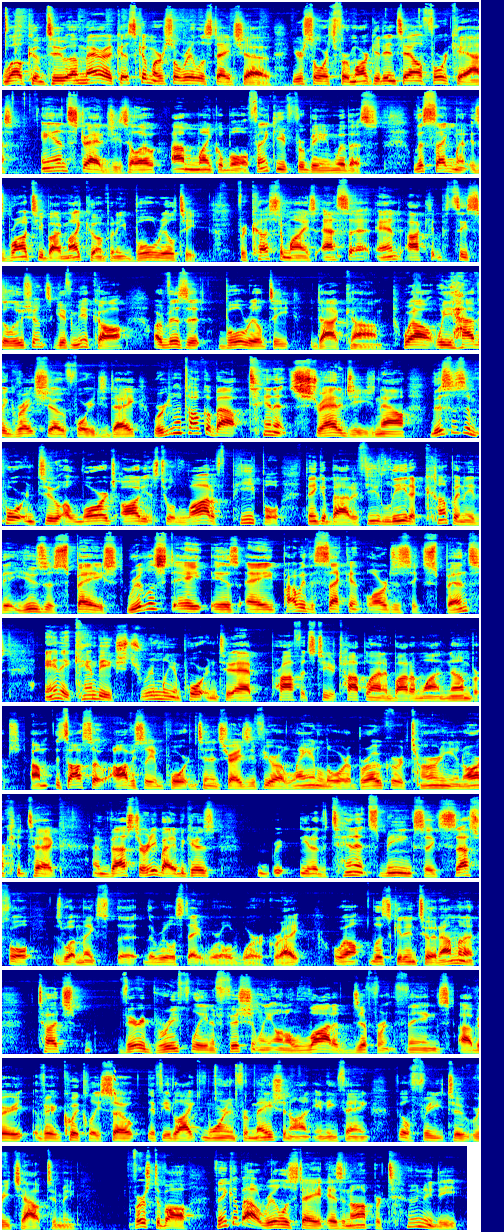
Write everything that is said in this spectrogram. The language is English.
Welcome to America's Commercial Real Estate Show, your source for market intel, forecasts, and strategies. Hello, I'm Michael Bull. Thank you for being with us. This segment is brought to you by my company, Bull Realty. For customized asset and occupancy solutions, give me a call or visit bullrealty.com. Well, we have a great show for you today. We're going to talk about tenant strategies. Now, this is important to a large audience, to a lot of people. Think about it. If you lead a company that uses space, real estate is a probably the second largest expense and it can be extremely important to add profits to your top line and bottom line numbers. Um, it's also obviously important tenant strategies if you're a landlord, a broker, attorney, an architect, investor, anybody, because you know the tenants being successful is what makes the, the real estate world work, right? Well, let's get into it. I'm going to touch very briefly and efficiently on a lot of different things uh, very very quickly. So if you'd like more information on anything, feel free to reach out to me. First of all, think about real estate as an opportunity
